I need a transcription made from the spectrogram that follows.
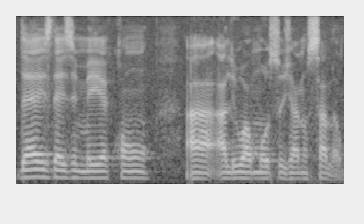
10, 10 e meia com a, ali o almoço já no salão.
